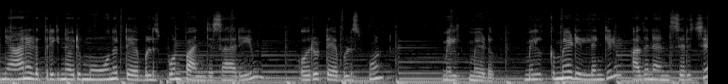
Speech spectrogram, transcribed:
ഇപ്പം ഞാൻ എടുത്തിരിക്കുന്ന ഒരു മൂന്ന് ടേബിൾ സ്പൂൺ പഞ്ചസാരയും ഒരു ടേബിൾ സ്പൂൺ മിൽക്ക് മെയ്ഡും മിൽക്ക് മെയ്ഡ് ഇല്ലെങ്കിൽ അതിനനുസരിച്ച്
